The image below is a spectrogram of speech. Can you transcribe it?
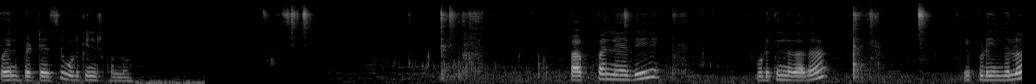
పైన పెట్టేసి ఉడికించుకున్నాం పప్పు అనేది ఉడికింది కదా? ఇప్పుడు ఇందులో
